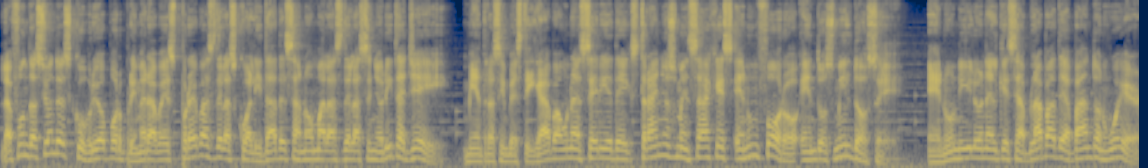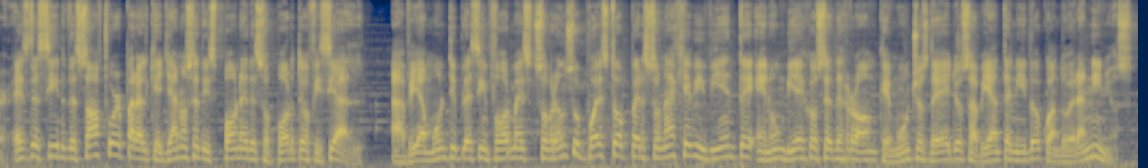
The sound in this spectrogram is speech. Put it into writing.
La fundación descubrió por primera vez pruebas de las cualidades anómalas de la señorita J mientras investigaba una serie de extraños mensajes en un foro en 2012, en un hilo en el que se hablaba de abandonware, es decir, de software para el que ya no se dispone de soporte oficial. Había múltiples informes sobre un supuesto personaje viviente en un viejo CD-ROM que muchos de ellos habían tenido cuando eran niños.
